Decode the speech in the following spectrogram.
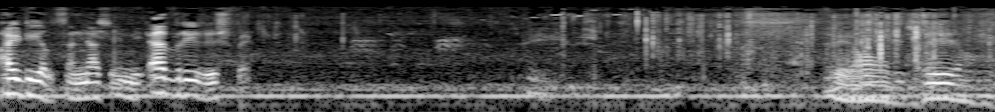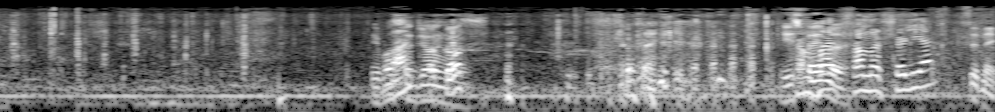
ideal sannyasi in every respect. Hare Ram, Hare Ram. He wants to join course. us. He's From where? From Australia? Sydney.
